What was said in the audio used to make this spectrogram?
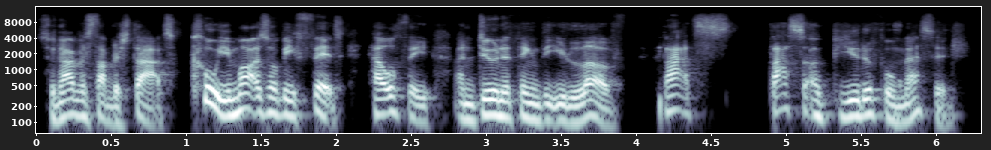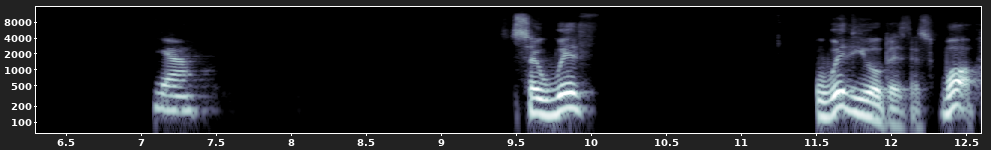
So now I've established that. Cool. You might as well be fit, healthy, and doing a thing that you love. That's that's a beautiful message. Yeah. So with with your business, what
